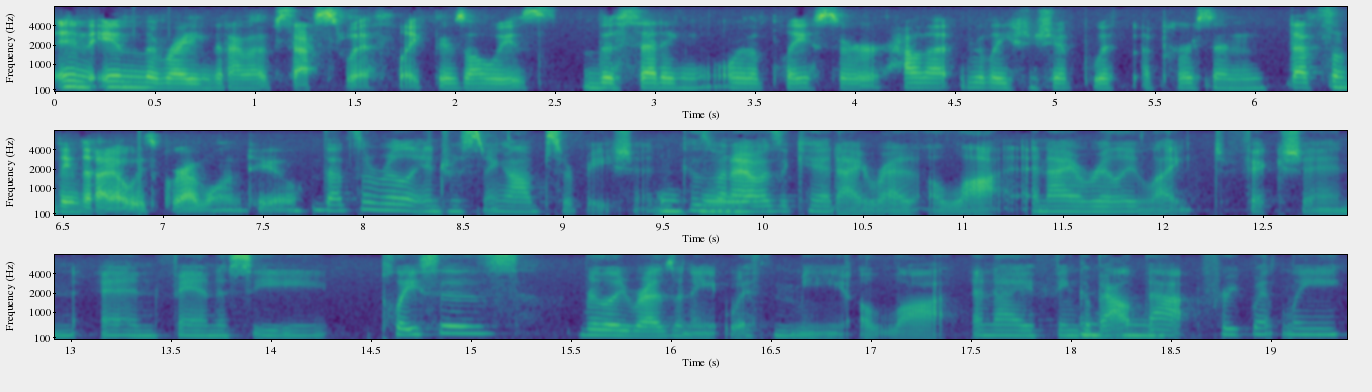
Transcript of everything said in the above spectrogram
And in the writing that I'm obsessed with. Like there's always the setting or the place or how that relationship with a person that's something that I always grab onto. That's a really interesting observation because when I mm-hmm. was a kid, I read a lot and I really liked fiction and fantasy. Places really resonate with me a lot, and I think about that frequently.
